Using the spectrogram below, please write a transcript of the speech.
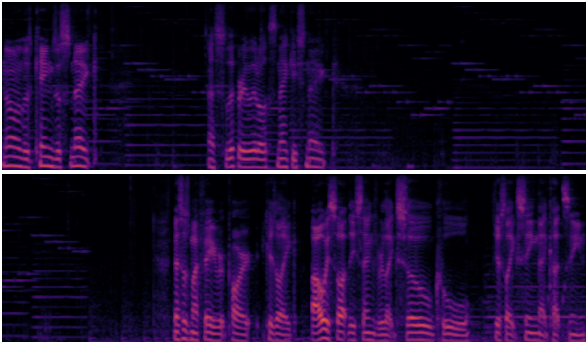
No, the king's a snake. A slippery little snaky snake. This was my favorite part because like I always thought these things were like so cool, just like seeing that cutscene.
